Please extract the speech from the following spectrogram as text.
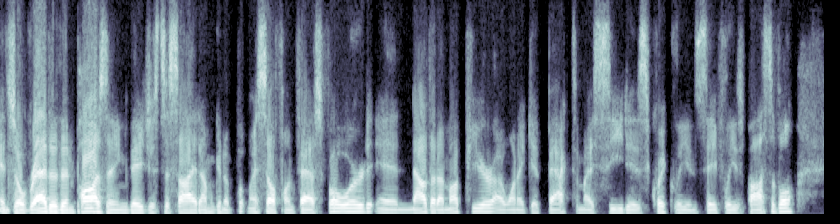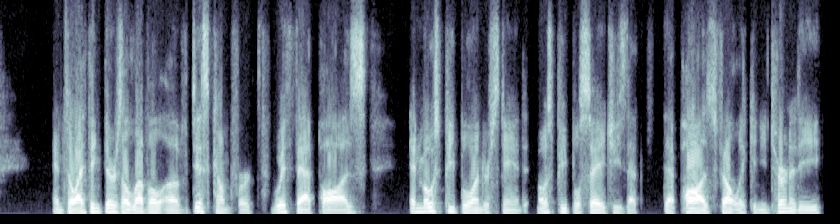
And so rather than pausing, they just decide I'm going to put myself on fast forward. And now that I'm up here, I want to get back to my seat as quickly and safely as possible. And so I think there's a level of discomfort with that pause. And most people understand it. Most people say, geez, that, that pause felt like an eternity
